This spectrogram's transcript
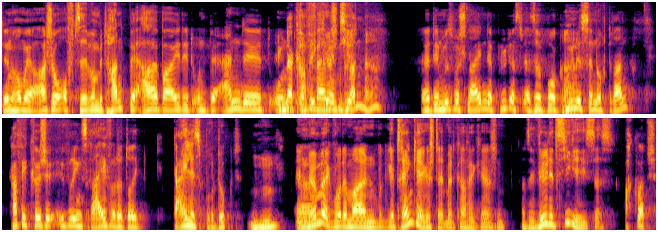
Den haben wir ja auch schon oft selber mit Hand bearbeitet und beerntet und, Und fermentiert. dran, ne? Den müssen wir schneiden, der blüht also ein paar Grüne Ah. sind noch dran. Kaffeekirsche übrigens reif oder dort geiles Produkt. Mhm. In Ähm, Nürnberg wurde mal ein Getränk hergestellt mit Kaffeekirschen. Also wilde Ziege hieß das. Ach Quatsch.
